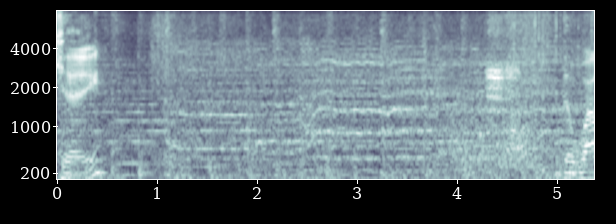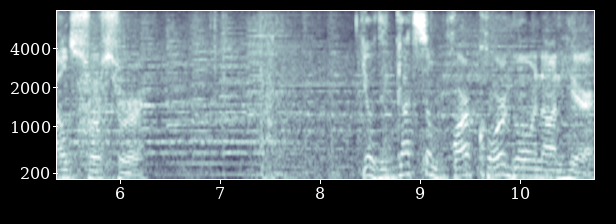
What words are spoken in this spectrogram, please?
Okay. The Wild Sorcerer. Yo, they got some parkour going on here.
